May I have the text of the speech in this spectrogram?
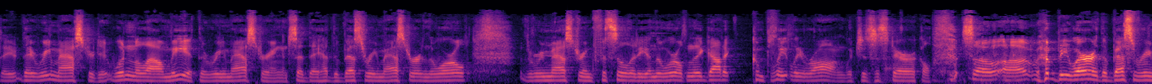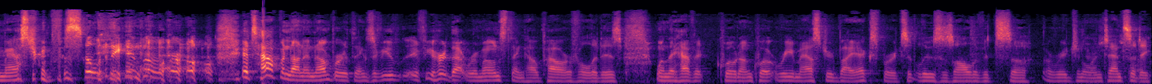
They, they remastered it, wouldn't allow me at the remastering, and said they had the best remaster in the world, the remastering facility in the world, and they got it completely wrong, which is hysterical. So uh, beware of the best remastering facility in the world. know, it's happened on a number of things. If you if you heard that Ramones thing, how powerful it is when they have it quote unquote remastered by experts, it loses all of its uh, original intensity.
